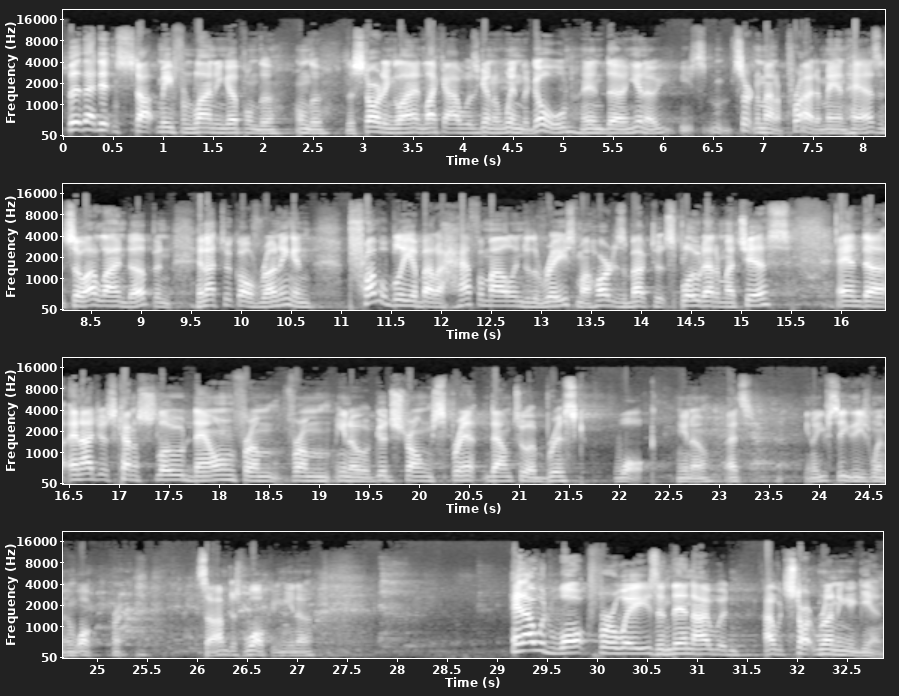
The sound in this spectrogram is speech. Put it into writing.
But that didn't stop me from lining up on the, on the, the starting line like I was going to win the gold. And, uh, you know, a certain amount of pride a man has. And so I lined up and, and I took off running. And probably about a half a mile into the race, my heart is about to explode out of my chest and uh, and I just kind of slowed down from from you know a good strong sprint down to a brisk walk. You know, that's you know you see these women walk, so I'm just walking. You know, and I would walk for a ways, and then I would I would start running again.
